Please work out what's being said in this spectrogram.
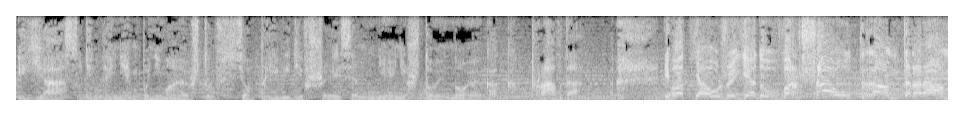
И я с удивлением понимаю, что все привидевшееся мне не что иное, как правда. И вот я уже еду в Варшаву, трам-тарарам!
